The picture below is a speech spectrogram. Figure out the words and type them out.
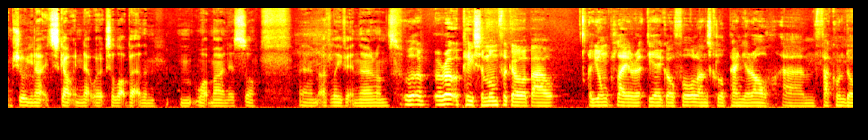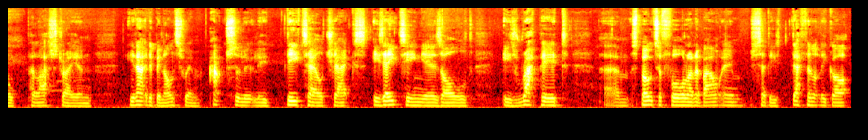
I'm sure United's scouting network's a lot better than what mine is, so um, I'd leave it in their hands. Well, I wrote a piece a month ago about a young player at Diego Forlan's club Peñarol, um, Facundo Pellistri, and United have been onto him. Absolutely detailed checks. He's 18 years old. He's rapid. Um, spoke to Forlan about him. Said he's definitely got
